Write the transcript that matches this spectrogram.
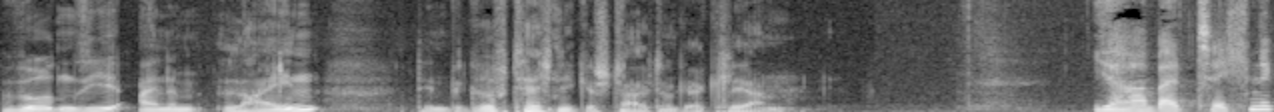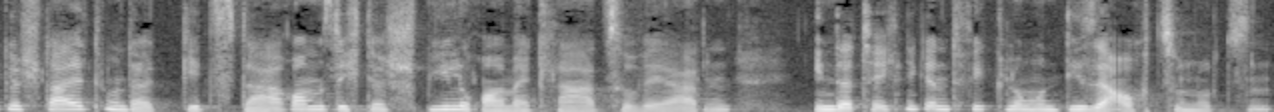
würden Sie einem Laien den Begriff Technikgestaltung erklären? Ja, bei Technikgestaltung, da geht es darum, sich der Spielräume klar zu werden in der Technikentwicklung und diese auch zu nutzen.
